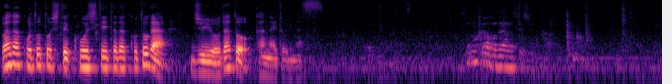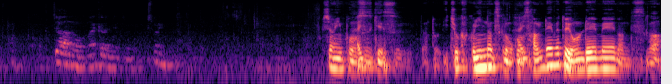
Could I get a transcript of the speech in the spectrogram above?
我がこととして講じていただくことが重要だと考えております。その他ございますでしょうか。じゃああの前からね一番福島民放の鈴木です、あと一応確認なんですけども、この3例目と4例目なんですが、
